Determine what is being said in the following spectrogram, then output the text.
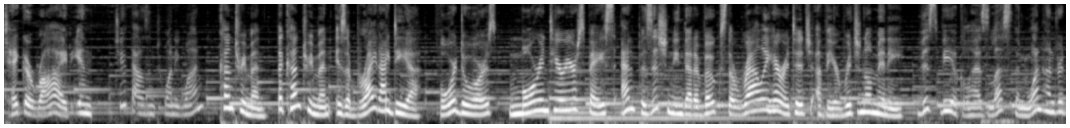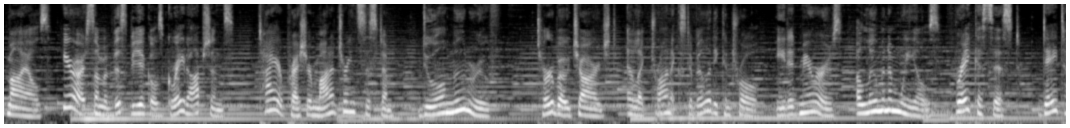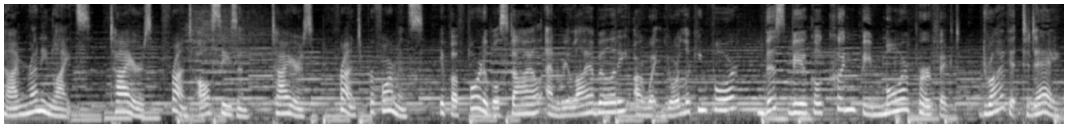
Take a ride in 2021 Countryman. The Countryman is a bright idea. Four doors, more interior space, and positioning that evokes the rally heritage of the original Mini. This vehicle has less than 100 miles. Here are some of this vehicle's great options. Tire pressure monitoring system, dual moonroof, turbocharged, electronic stability control, heated mirrors, aluminum wheels, brake assist, daytime running lights, tires, front all season, tires, front performance. If affordable style and reliability are what you're looking for, this vehicle couldn't be more perfect. Drive it today.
